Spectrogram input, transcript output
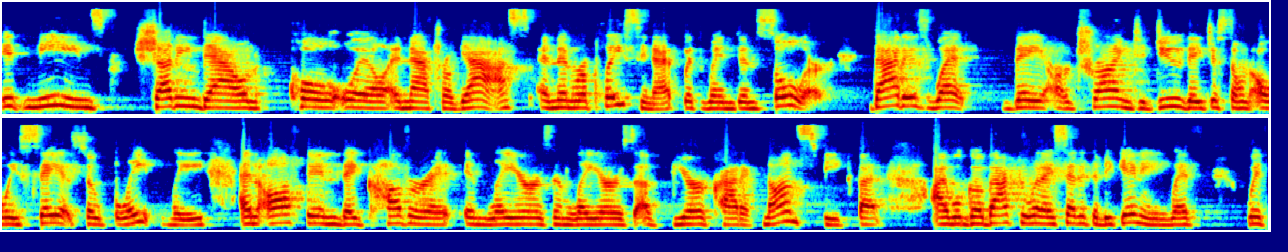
it means shutting down coal, oil, and natural gas and then replacing it with wind and solar. That is what they are trying to do. They just don't always say it so blatantly. And often they cover it in layers and layers of bureaucratic non speak. But I will go back to what I said at the beginning with with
